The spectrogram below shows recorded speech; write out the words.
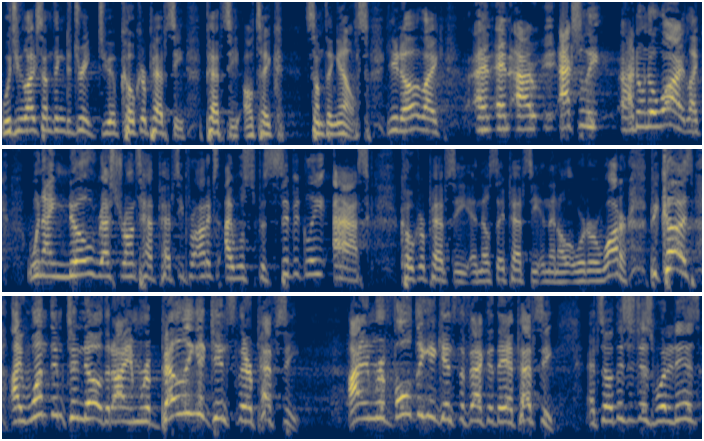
Would you like something to drink? Do you have Coke or Pepsi? Pepsi. I'll take something else. You know, like, and, and I actually, I don't know why. Like, when I know restaurants have Pepsi products, I will specifically ask Coke or Pepsi, and they'll say Pepsi, and then I'll order water because I want them to know that I am rebelling against their Pepsi. I am revolting against the fact that they have Pepsi. And so this is just what it is.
